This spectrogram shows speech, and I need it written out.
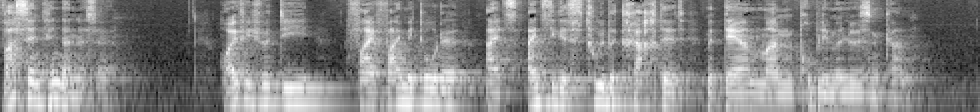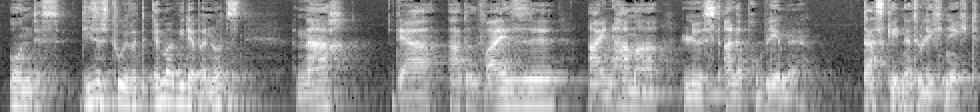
Was sind Hindernisse? Häufig wird die 5Y-Methode als einziges Tool betrachtet, mit der man Probleme lösen kann. Und es, dieses Tool wird immer wieder benutzt nach der Art und Weise, ein Hammer löst alle Probleme. Das geht natürlich nicht.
